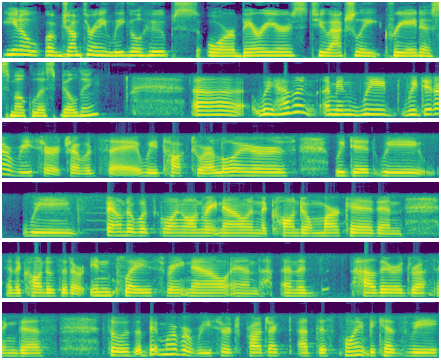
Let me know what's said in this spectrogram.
you know, jump through any legal hoops or barriers to actually create a smokeless building? Uh, we haven't. I mean, we we did our research. I would say we talked to our lawyers. We did. We we found out what's going on right now in the condo market and and the condos that are in place right now and and the, how they're addressing this. So it was a bit more of a research project at this point because we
